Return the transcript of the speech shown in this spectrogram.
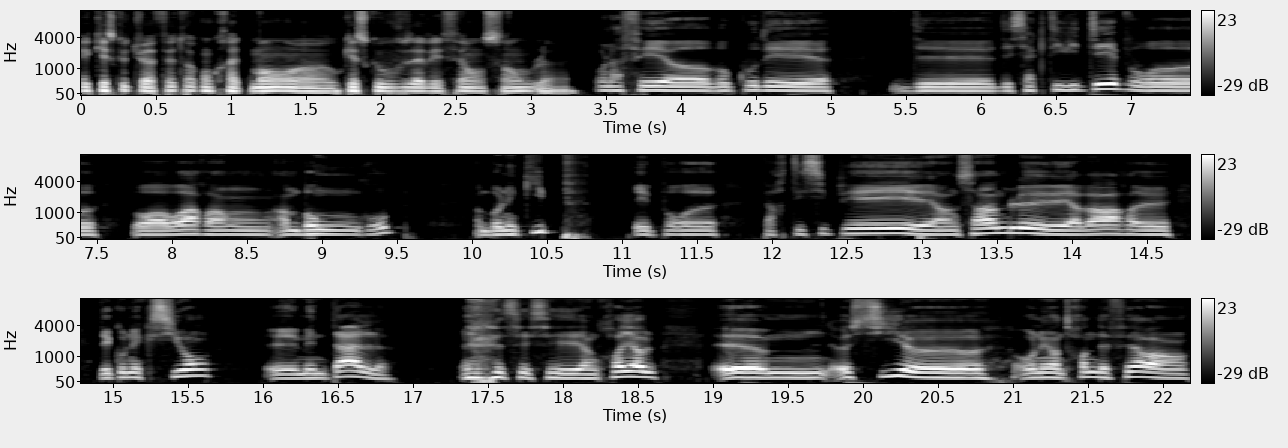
Et qu'est-ce que tu as fait toi concrètement ou qu'est-ce que vous avez fait ensemble? On a fait beaucoup de, de, des activités pour, pour avoir un, un, bon groupe, une bonne équipe et pour participer ensemble et avoir des connexions mentales c'est incroyable. Euh, aussi, euh, on est en train de faire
